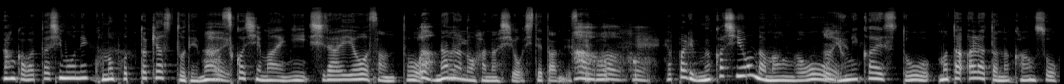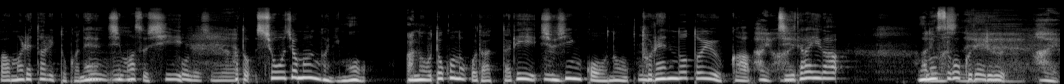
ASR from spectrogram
なんか私もね、このポッドキャストでもはい。少し前に白井陽さんとあはい。ナナの話をしてたんですけど、やっぱり昔読んだ漫画をはい。読み返すと、また新たな感想が生まれたりとかね、うんうん。しますしすね。あと少女漫画にも、あの男の子だったり、うん。主人公のトレンドというか、時代がものすごく出る。ね。はい。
